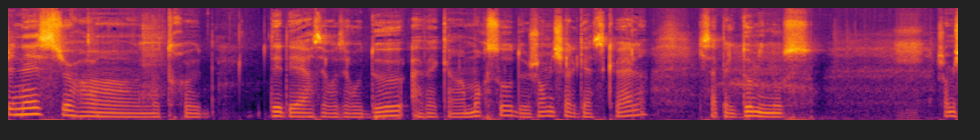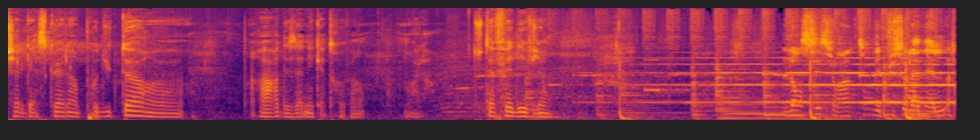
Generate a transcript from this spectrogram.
enchaîner sur euh, notre DDR 002 avec un morceau de Jean-Michel Gasquel qui s'appelle Dominus. Jean-Michel Gasquel, un producteur euh, rare des années 80. Voilà, tout à fait déviant. Lancé sur un ton des plus solennels.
